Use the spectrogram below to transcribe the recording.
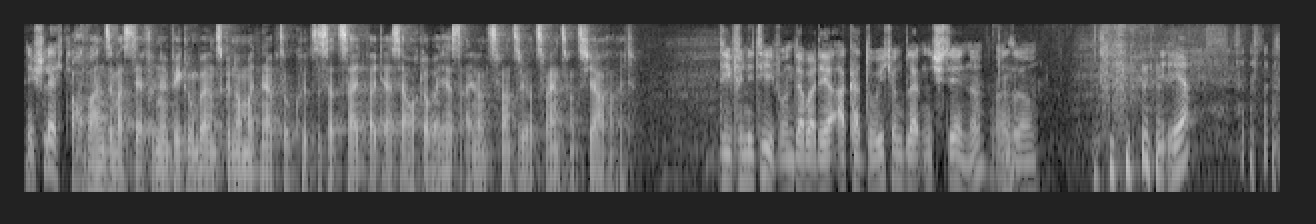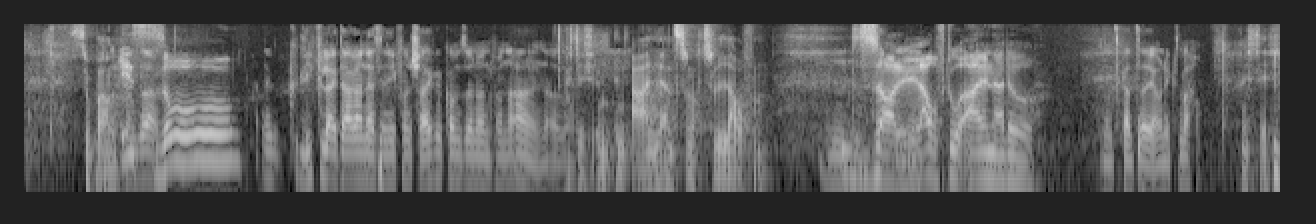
nicht schlecht. Auch Wahnsinn, was der für eine Entwicklung bei uns genommen hat innerhalb so kürzester Zeit, weil der ist ja auch, glaube ich, erst 21 oder 22 Jahre alt. Definitiv. Und aber der ackert durch und bleibt nicht stehen, ne? Also. ja. Super. Ist so. Liegt vielleicht daran, dass er nicht von Schalke kommt, sondern von Aalen. Also. Richtig, in, in Aalen lernst du noch zu laufen. Hm. So, lauf du Aalener, du. Sonst kannst du ja auch nichts machen. Richtig.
